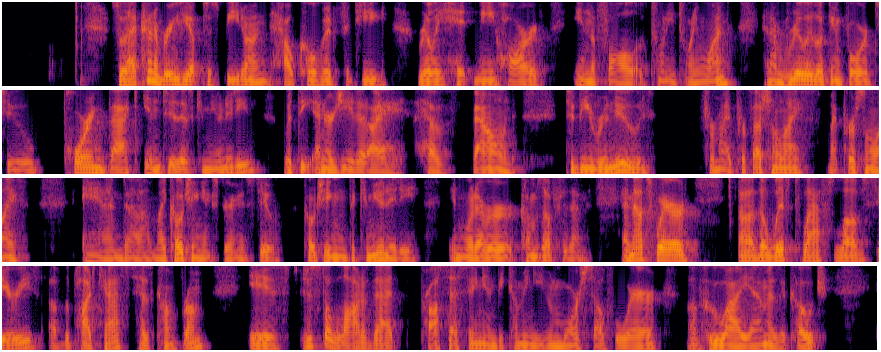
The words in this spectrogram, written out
So that kind of brings you up to speed on how COVID fatigue really hit me hard in the fall of 2021. And I'm really looking forward to pouring back into this community with the energy that I have found to be renewed for my professional life, my personal life, and uh, my coaching experience too, coaching the community in whatever comes up for them. And that's where uh, the Lift, Laugh, Love series of the podcast has come from, is just a lot of that processing and becoming even more self aware of who I am as a coach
